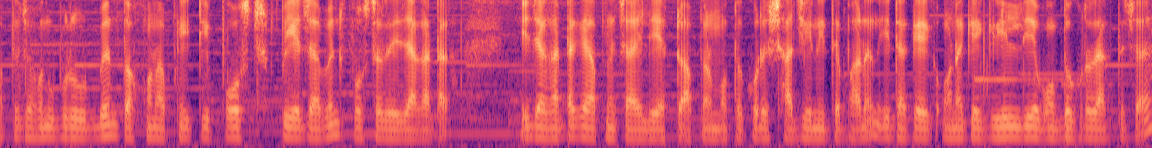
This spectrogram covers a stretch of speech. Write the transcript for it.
আপনি যখন উপরে উঠবেন, তখন আপনি একটি পোস্ট পেয়ে যাবেন। পোস্টের এই জায়গাটা, এই জায়গাটাকে আপনি চাইলে একটু আপনার মতো করে সাজিয়ে নিতে পারেন। এটাকে অনেকে গ্রিল দিয়ে বন্ধ করে রাখতে চায়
